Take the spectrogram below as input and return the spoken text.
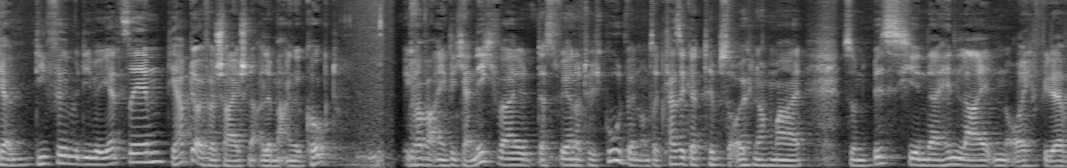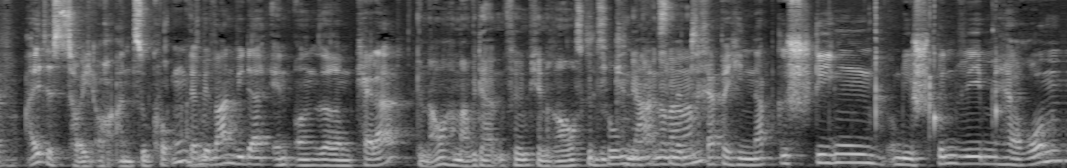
ja, die Filme, die wir jetzt sehen, die habt ihr euch wahrscheinlich schon alle mal angeguckt. Ich hoffe eigentlich ja nicht, weil das wäre natürlich gut, wenn unsere Klassiker-Tipps euch nochmal so ein bisschen dahin leiten, euch wieder altes Zeug auch anzugucken. Denn wir waren wieder in unserem Keller, Genau, haben wir wieder ein Filmchen die rausgezogen. einen oder knarzende. Treppe hinabgestiegen, um die Spinnweben herum,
